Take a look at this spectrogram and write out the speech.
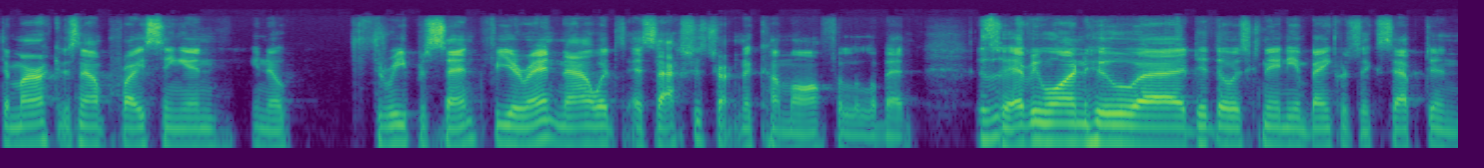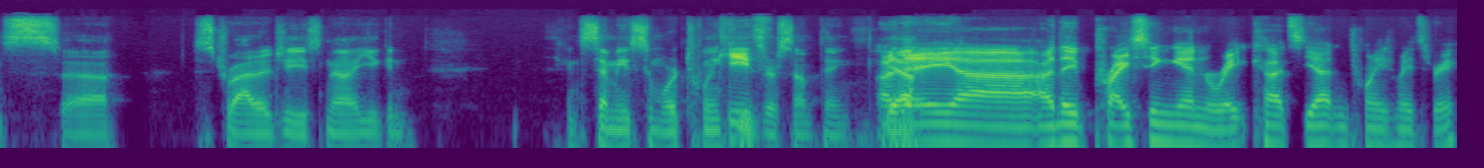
the market is now pricing in, you know, three percent for year end." Now it's it's actually starting to come off a little bit. Is so everyone who uh, did those Canadian bankers acceptance uh, strategies, now you can can send me some more Twinkies Keith, or something. are they uh, are they pricing in rate cuts yet in 2023?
